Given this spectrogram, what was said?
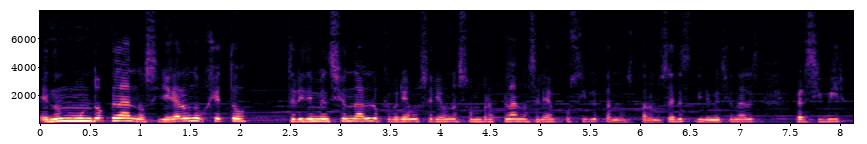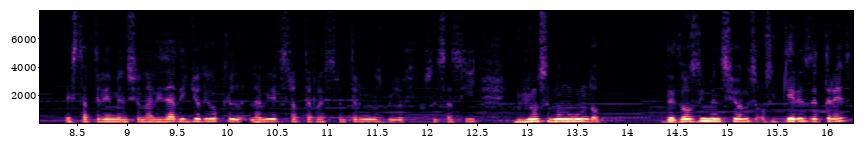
en un mundo plano, si llegara un objeto tridimensional, lo que veríamos sería una sombra plana. Sería imposible para, para los seres bidimensionales percibir esta tridimensionalidad. Y yo digo que la, vida extraterrestre en términos biológicos es así. Vivimos en un mundo de dos dimensiones, o si quieres de tres,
